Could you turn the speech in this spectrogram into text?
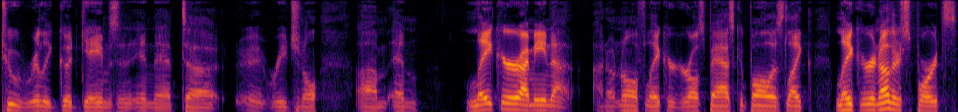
two really good games in, in that uh, regional. Um, and Laker, I mean, I, I don't know if Laker girls basketball is like Laker in other sports,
